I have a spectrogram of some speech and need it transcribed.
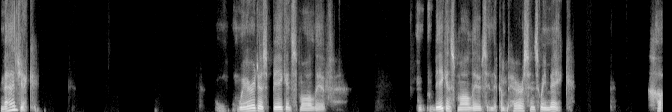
Magic. Where does big and small live? Big and small lives in the comparisons we make. How,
